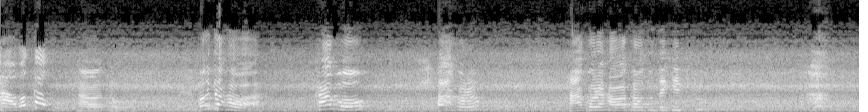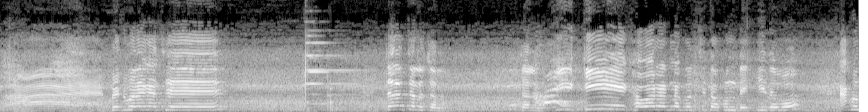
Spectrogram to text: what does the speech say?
হাওয়া খাব? হাওয়া খাব। ওই তো হাওয়া। খাব। হা করো। হা করে হাওয়া খাও তো দেখি একটু। হ্যাঁ পেট ভরে গেছে। চলো চলো চলো। চলো কি কি খাবার রান্না করছি তখন দেখিয়ে দেবো। এখন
